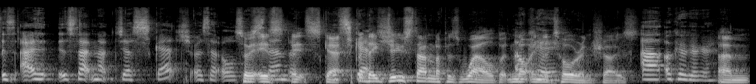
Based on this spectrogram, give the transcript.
is I, is that not just sketch or is that so also it is stand-up? it's sketch, but they do stand up as well, but not in the touring shows. Ah, okay, okay, okay. Um,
